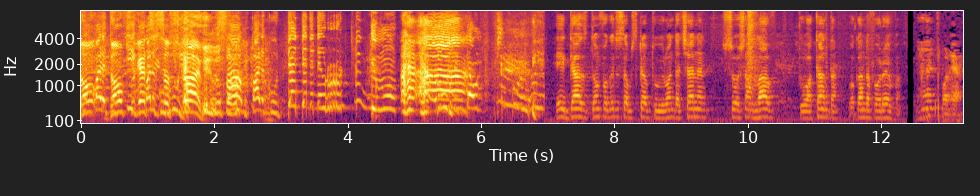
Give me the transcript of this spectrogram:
Don't don't forget to subscribe. Hey guys, don't forget to subscribe to Rwanda channel. Show some love to Wakanda. Wakanda forever. What happened?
